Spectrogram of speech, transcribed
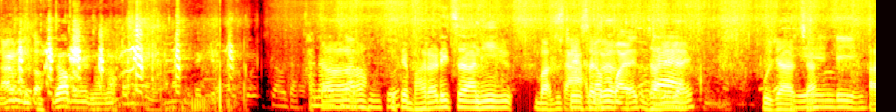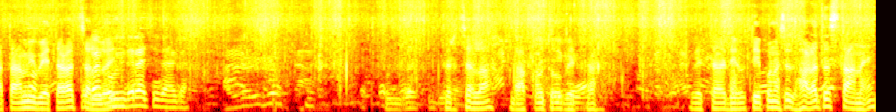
नाही म्हणता ना आता इथे भराडीचं आणि बाजूचे सगळं झालेलं आहे पूजा अर्चा. आता आम्ही वेताळात चाललोय. तर चला दाखवतो वेताळ. वेताळ देव ते पण असं झाडाचं स्थान आहे.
